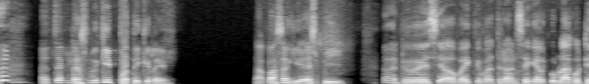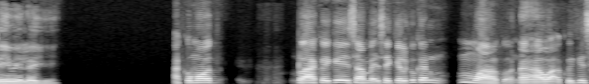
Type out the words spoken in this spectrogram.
Ancen dasmu iki bot iki le. Tak pasang USB. Aduh, wis ya apa iki Pak Drone sikilku mlaku dhewe lho iki. Aku mau mlaku iki sampai sikilku kan mual kok nang awakku iki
